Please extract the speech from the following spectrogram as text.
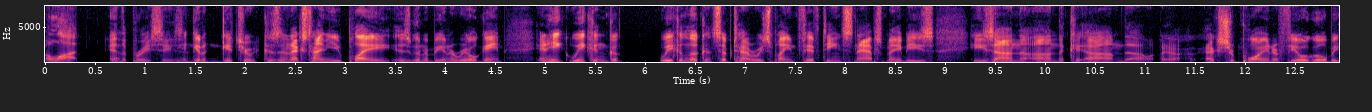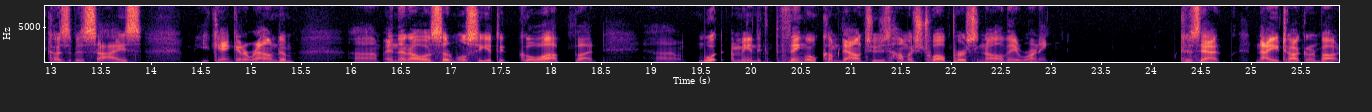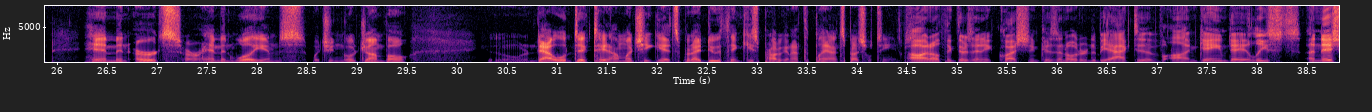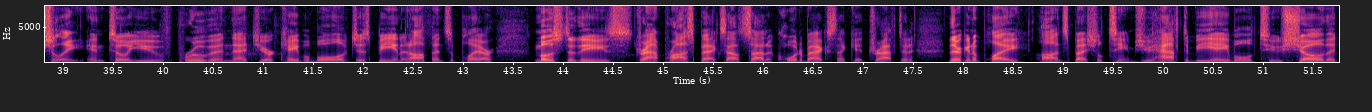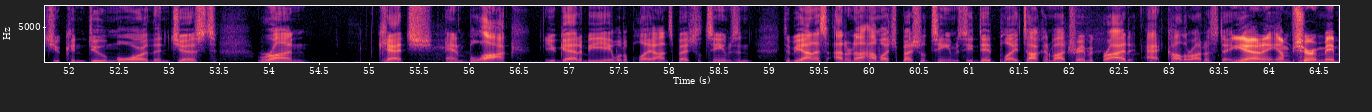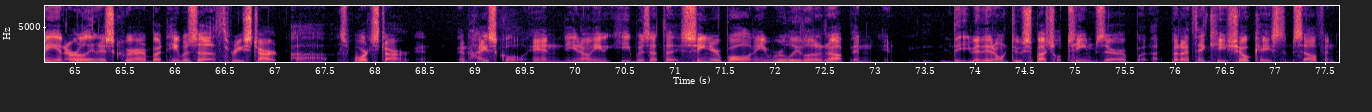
A lot in the preseason. Yeah, get get your because the next time you play is going to be in a real game, and he we can go, we can look in September. He's playing 15 snaps. Maybe he's he's on the on the um, the uh, extra point or field goal because of his size. You can't get around him, um, and then all of a sudden we'll see it to go up. But uh, what I mean, the, the thing will come down to is how much 12 personnel are they running? Because that now you're talking about him and Ertz or him and Williams, which you can go jumbo that will dictate how much he gets. But I do think he's probably going to have to play on special teams. Oh, I don't think there's any question because in order to be active on game day, at least initially, until you've proven that you're capable of just being an offensive player, most of these draft prospects outside of quarterbacks that get drafted, they're going to play on special teams. You have to be able to show that you can do more than just run, catch, and block. You got to be able to play on special teams. And to be honest, I don't know how much special teams he did play. Talking about Trey McBride at Colorado State. Yeah, I'm sure maybe in early in his career, but he was a three-star uh, sports star in, in high school, and you know he he was at the Senior Bowl and he really lit it up. And the, they don't do special teams there, but but I think he showcased himself and.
